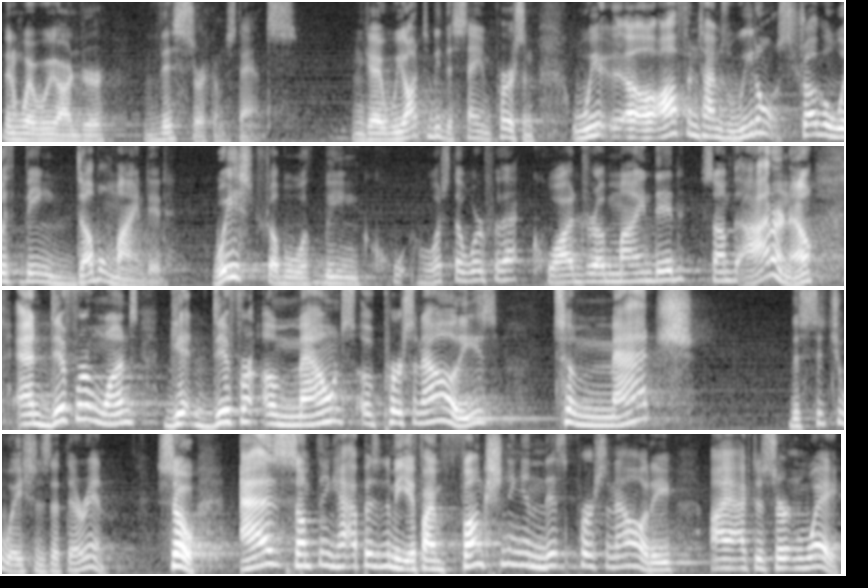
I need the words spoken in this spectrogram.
than where we are under this circumstance. Okay, we ought to be the same person. We, uh, oftentimes, we don't struggle with being double minded. We struggle with being, what's the word for that? Quadra minded? Something? I don't know. And different ones get different amounts of personalities to match the situations that they're in. So, as something happens to me, if I'm functioning in this personality, I act a certain way.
